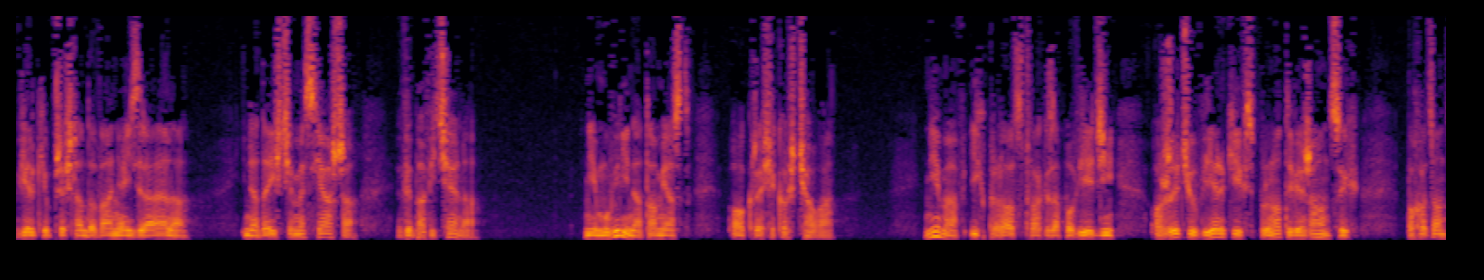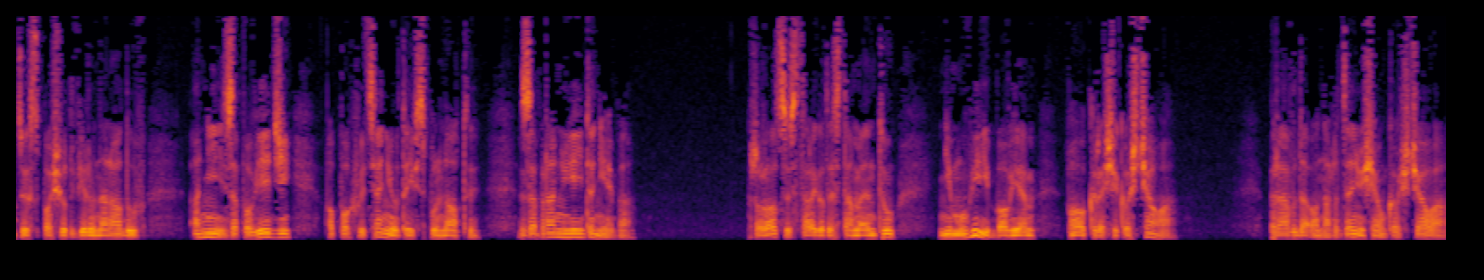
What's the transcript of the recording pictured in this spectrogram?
wielkie prześladowania Izraela i nadejście Mesjasza, Wybawiciela. Nie mówili natomiast o okresie Kościoła. Nie ma w ich proroctwach zapowiedzi o życiu wielkiej wspólnoty wierzących, pochodzących spośród wielu narodów, ani zapowiedzi o pochwyceniu tej wspólnoty, zabraniu jej do nieba. Prorocy Starego Testamentu nie mówili bowiem o okresie Kościoła. Prawda o narodzeniu się Kościoła,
